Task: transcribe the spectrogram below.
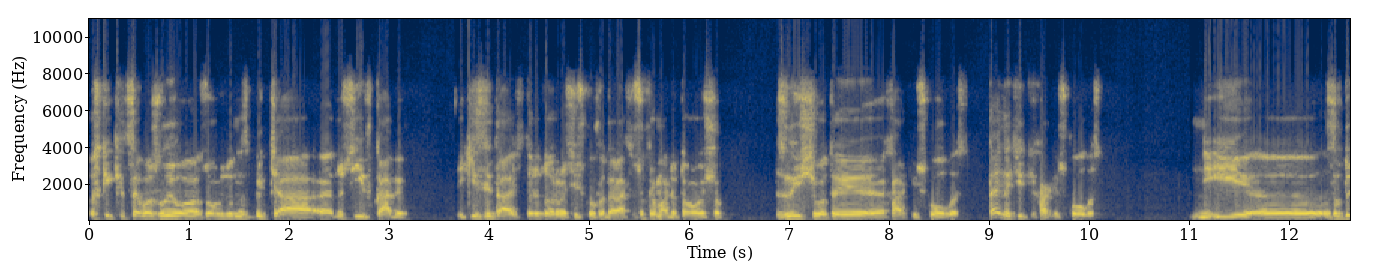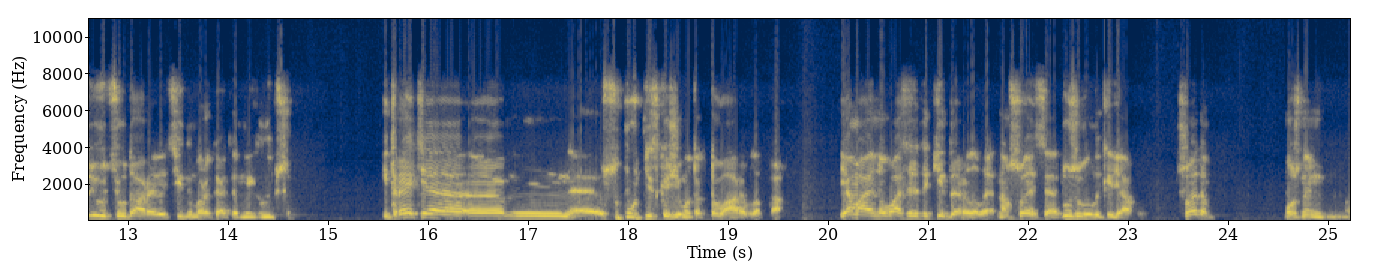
оскільки це важливо з огляду на збиття е, носіїв кабів, які злітають з території Російської Федерації, зокрема для того, щоб знищувати е, Харківську область, та й не тільки Харківську область і е, завдають ці удари авіаційними ракетами і глибше. І третє, е, супутні, скажімо так, товари в лапках. Я маю на увазі літаки ДРЛВ. Нам Швеція дуже велике дякую. Шведам можна їм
